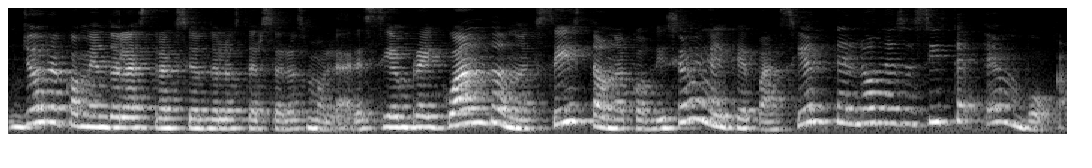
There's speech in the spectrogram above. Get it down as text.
yo recomiendo la extracción de los terceros molares, siempre y cuando no exista una condición en la que el paciente lo necesite en boca.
